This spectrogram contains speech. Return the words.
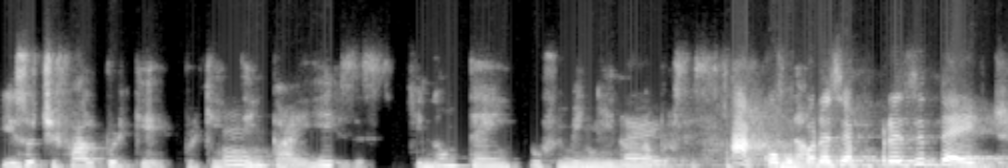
Isso eu te falo por quê? Porque hum. tem países que não tem o feminino tem. na profissão. Ah, como não. por exemplo o presidente.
